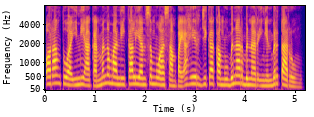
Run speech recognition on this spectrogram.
orang tua ini akan menemani kalian semua sampai akhir jika kamu benar-benar ingin bertarung.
